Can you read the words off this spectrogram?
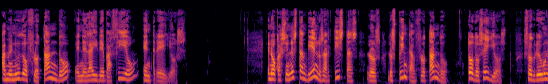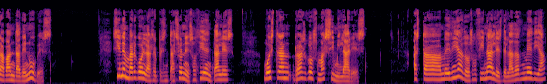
a menudo flotando en el aire vacío entre ellos. En ocasiones también los artistas los, los pintan flotando, todos ellos, sobre una banda de nubes. Sin embargo, en las representaciones occidentales muestran rasgos más similares. Hasta mediados o finales de la Edad Media,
